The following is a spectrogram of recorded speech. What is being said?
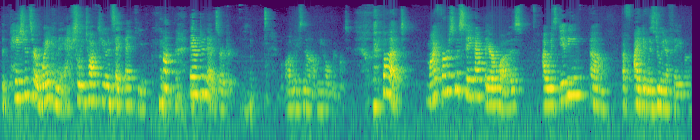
The patients are awake and they actually talk to you and say thank you. they don't do that in surgery. Well, at least not, we hope not. But My first mistake out there was I was giving, um, a, I was doing a favor.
